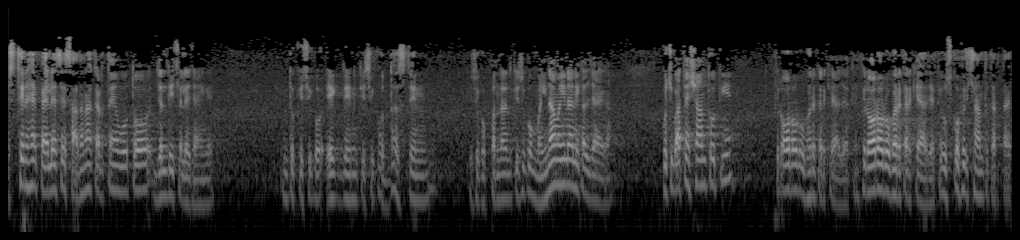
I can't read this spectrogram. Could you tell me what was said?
स्थिर है, पहले से साधना करते हैं, वो तो जल्दी चले जाएँगे। तो किसी को एक दिन, किसी को दस दिन, किसी को पंद्रह दिन, किसी को महीना महीना निकल जाएगा। कुछ बातें शांत होती हैं, फिर और और उभर करके आ जाते हैं, फिर और और उभर करके आ जाते हैं, उसको फिर शांत करता है।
